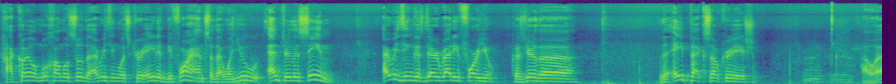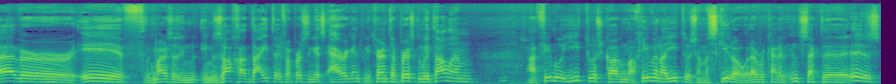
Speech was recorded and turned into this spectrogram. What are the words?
Hakoil Muchal Lusuda, everything was created beforehand, so that when you enter the scene, everything is there ready for you, because you're the the apex of creation. However, if the Gemara says im im zacha daita, if a person gets arrogant, we turn to a person, we tell him, afilu yitush kad even a yitush, a mosquito, whatever kind of insect it is,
